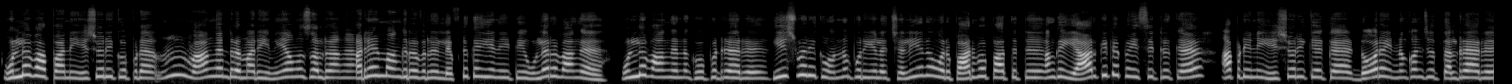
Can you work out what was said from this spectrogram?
உள்ள வாப்பான்னு ஈஸ்வரி கூப்பிட ம் வாங்கன்ற மாதிரி இனியாவும் சொல்றாங்க. அரேமாங்கிறவரு லெஃப்ட் கையை நீட்டி உள்ளர வாங்க. உள்ள வாங்கன்னு கூப்பிடுறாரு. ஈஸ்வரிக்கு ஒன்னும் புரியல. திடீர்னு ஒரு பார்வை பார்த்துட்டு அங்க யார்கிட்ட பேசிட்டு இருக்க அப்படின்னு ஈஸ்வரி கேட்க டோரை இன்னும் கொஞ்சம் தள்ளுறாரு.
